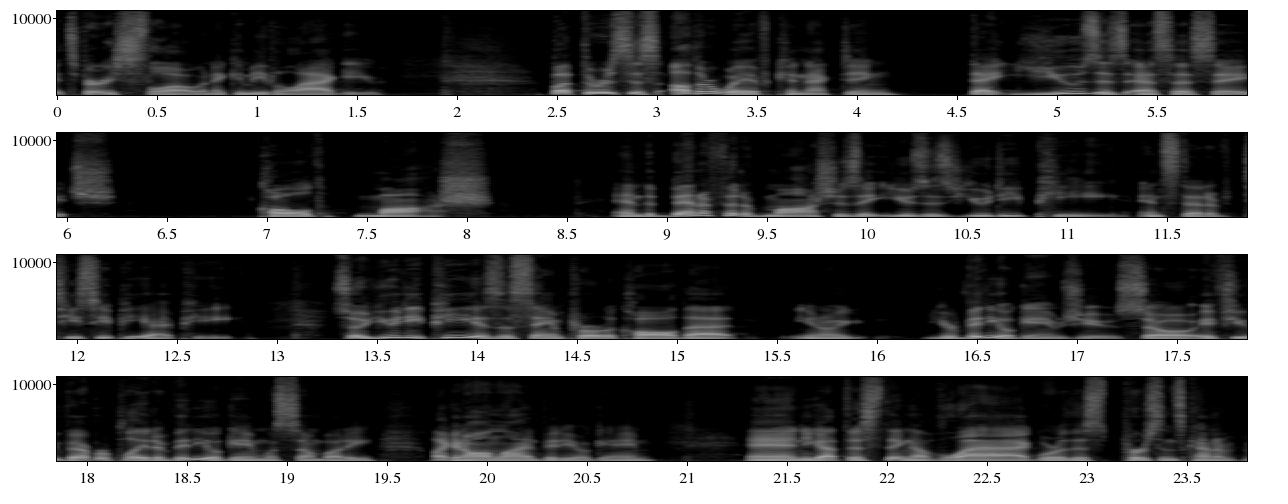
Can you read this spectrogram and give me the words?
It's very slow and it can be laggy. But there is this other way of connecting that uses SSH called Mosh. And the benefit of Mosh is it uses UDP instead of TCP/IP. So UDP is the same protocol that, you know, your video games use. So if you've ever played a video game with somebody, like an online video game, and you got this thing of lag where this person's kind of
